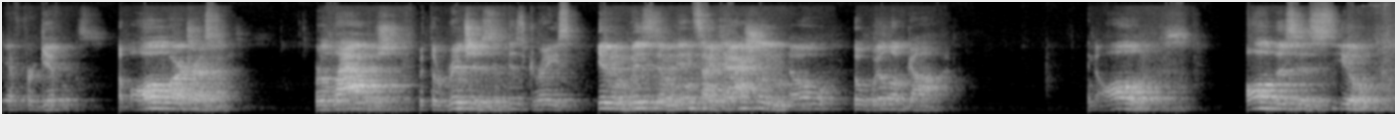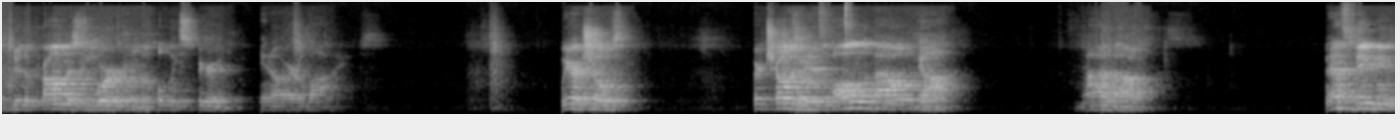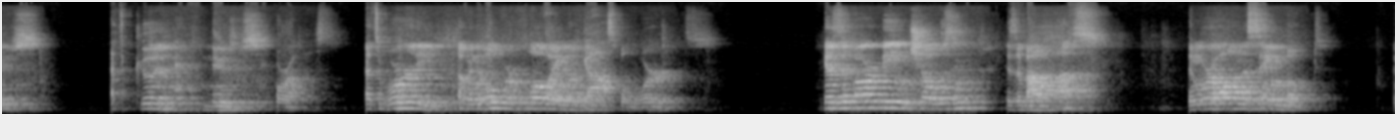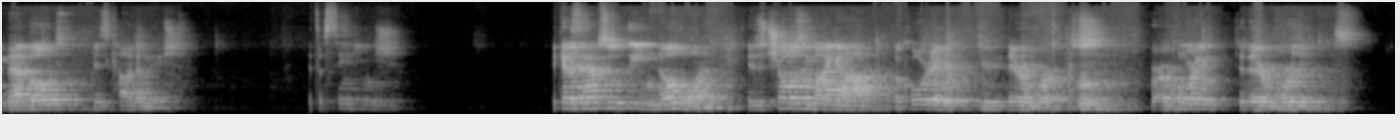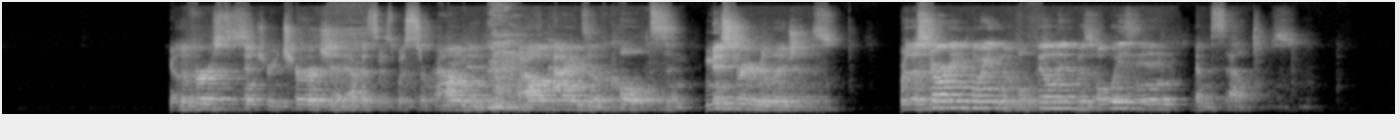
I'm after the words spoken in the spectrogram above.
We have forgiveness of all of our trespasses. We're lavished with the riches of his grace, given wisdom and insight to actually know the will of God. All of us. all of this is sealed through the promised work of the Holy Spirit in our lives. We are chosen. We're chosen. It's all about God, not about us. And that's big news. That's good news for us. That's worthy of an overflowing of gospel words. Because if our being chosen is about us, then we're all in the same boat. And that boat is condemnation. It's a sinking ship. Because absolutely no one is chosen by God according to their works or according to their worthiness. You know, the first century church at Ephesus was surrounded by all kinds of cults and mystery religions, where the starting point and the fulfillment was always in themselves.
